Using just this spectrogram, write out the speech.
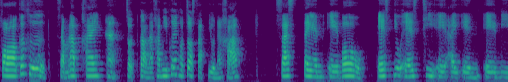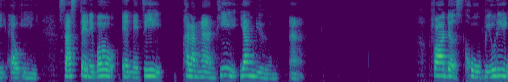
for ก็คือสำหรับใคร อะ จดก่อนนะคะ มีเพื่อนเขาจดสับอยู่นะคะ sustainable S U S T A I N A B L E sustainable energy พลังงานที่ยั่งยืน อะ for the school building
